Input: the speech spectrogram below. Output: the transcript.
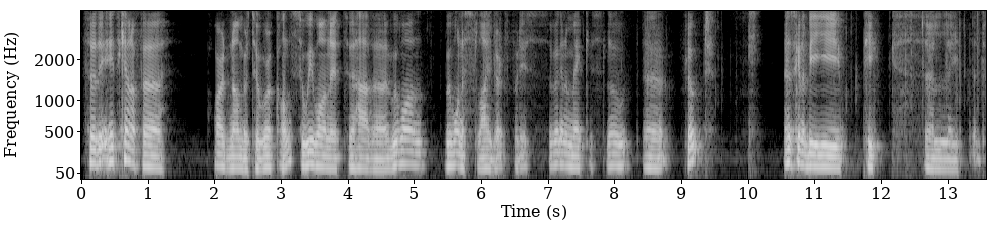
so the, it's kind of a hard number to work on. So we want it to have a, we want, we want a slider for this. So we're going to make a slow uh, float and it's going to be pixelated.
